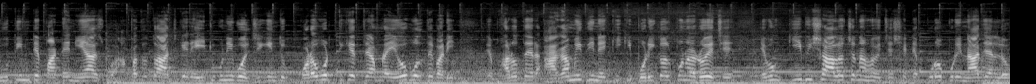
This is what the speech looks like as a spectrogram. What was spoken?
দু তিনটে পার্টে নিয়ে আসব। আপাতত আজকের এইটুকুনি বলছি, কিন্তু পরবর্তী ক্ষেত্রে আমরা এও বলতে পারি যে ভারতের আগামী দিনে কি কি পরিকল্পনা রয়েছে এবং কি বিষয়ে আলোচনা হয়েছে সেটা পুরোপুরি না জানলেও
